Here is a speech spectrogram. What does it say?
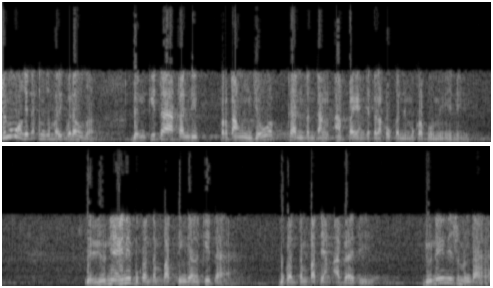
Semua kita akan kembali kepada Allah. Dan kita akan dipertanggungjawabkan tentang apa yang kita lakukan di muka bumi ini. Jadi dunia ini bukan tempat tinggal kita. Bukan tempat yang abadi. Dunia ini sementara.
